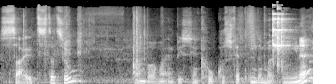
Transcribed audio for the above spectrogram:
Salz dazu. Dann brauchen wir ein bisschen Kokosfett in der Maschine.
